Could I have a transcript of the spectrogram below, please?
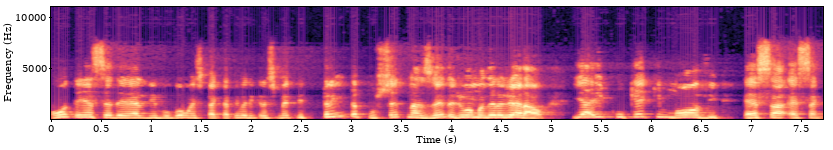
Ontem a CDL divulgou uma expectativa de crescimento de 30% nas vendas de uma maneira geral. E aí, o que que move essa, essa,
